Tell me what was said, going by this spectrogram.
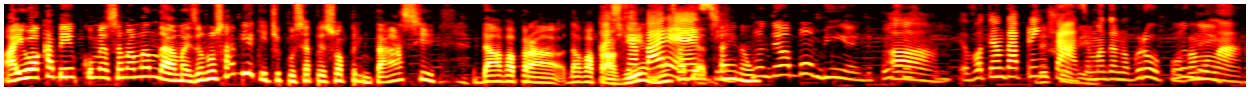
Aí eu acabei começando a mandar, mas eu não sabia que, tipo, se a pessoa printasse, dava pra, dava pra Acho ver. Não sabia disso aí, não. Mandei uma bombinha aí, depois Ó, você... eu vou tentar Deixa printar. Você manda no grupo? Mandei. Vamos lá.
